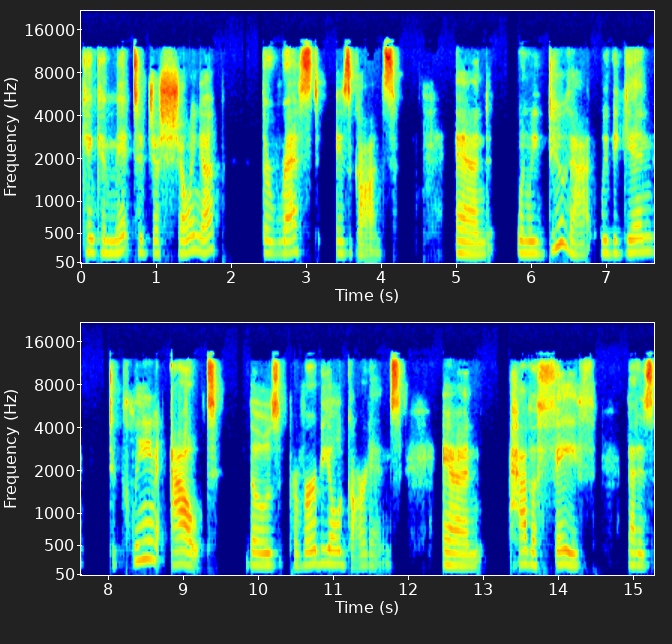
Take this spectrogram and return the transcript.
can commit to just showing up, the rest is God's. And when we do that, we begin to clean out those proverbial gardens and have a faith that is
